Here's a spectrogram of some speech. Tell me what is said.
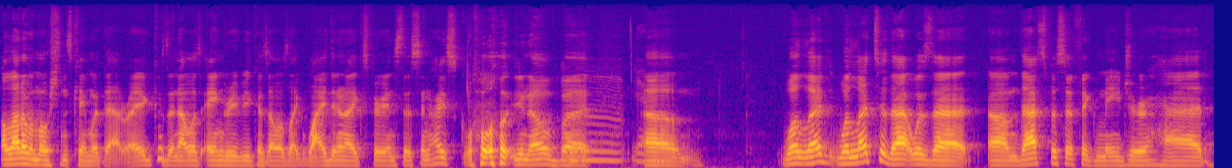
a lot of emotions came with that, right? Because then I was angry because I was like, why didn't I experience this in high school? you know, but Mm, yeah. um, what led what led to that was that um, that specific major had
